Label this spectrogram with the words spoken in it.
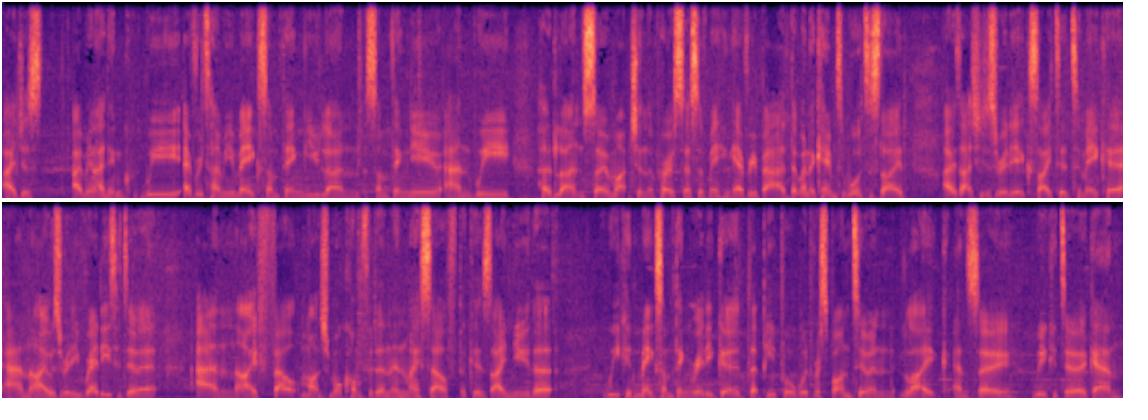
I just I mean, I think we every time you make something, you learn something new, and we had learned so much in the process of making every bad that when it came to Waterslide, I was actually just really excited to make it, and I was really ready to do it, and I felt much more confident in myself because I knew that we could make something really good that people would respond to and like, and so we could do it again,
